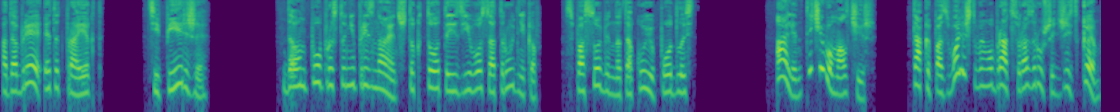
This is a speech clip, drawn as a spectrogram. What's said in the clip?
одобряя этот проект. Теперь же... Да он попросту не признает, что кто-то из его сотрудников способен на такую подлость. «Ален, ты чего молчишь? Так и позволишь своему братцу разрушить жизнь Кэм?»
